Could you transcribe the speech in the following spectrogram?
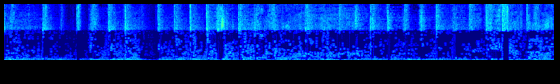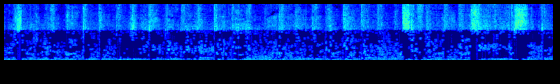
doutor Fábio, a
